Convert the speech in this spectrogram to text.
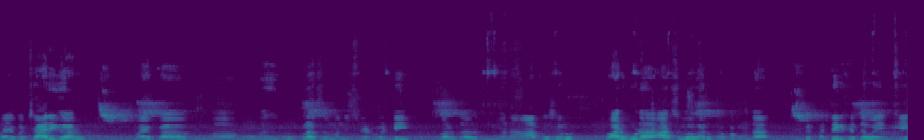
మా యొక్క చారి గారు మా యొక్క మా- క్లాస్ గురుకులకు సంబంధించినటువంటి వారు మన ఆఫీసరు వారు కూడా ఆర్సీఓ గారు తప్పకుండా దీనిపై ప్రత్యేక శ్రద్ధ వహించి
